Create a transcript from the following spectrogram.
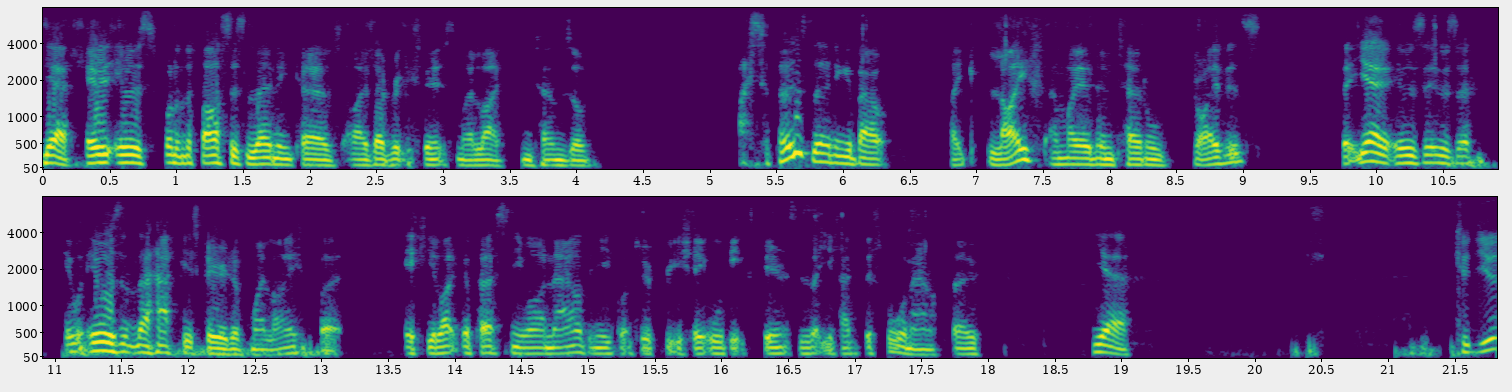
yeah, it, it was one of the fastest learning curves I've ever experienced in my life in terms of, I suppose, learning about like life and my own internal drivers but yeah, it was it was a it, it wasn't the happiest period of my life, but if you like the person you are now, then you've got to appreciate all the experiences that you've had before now. So yeah. Could you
